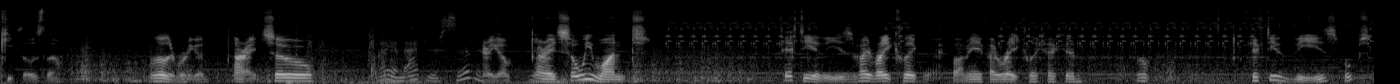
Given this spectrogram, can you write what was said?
keep those though. Well, those are pretty good. Alright, so... I am at your service. There we go. Alright, so we want 50 of these. If I right click, I thought maybe if I right click I could. Oh. 50 of these. Oops.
